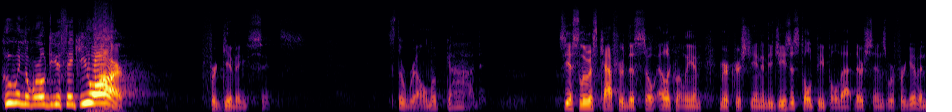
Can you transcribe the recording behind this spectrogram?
Who in the world do you think you are? Forgiving sins. It's the realm of God. C.S. Lewis captured this so eloquently in Mere Christianity. Jesus told people that their sins were forgiven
